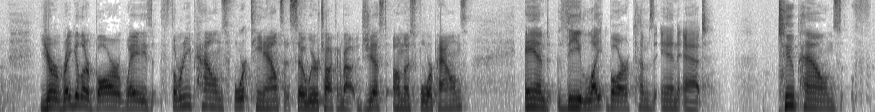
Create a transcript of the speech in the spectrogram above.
Your regular bar weighs three pounds, 14 ounces. So we were talking about just almost four pounds. And the light bar comes in at two pounds,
